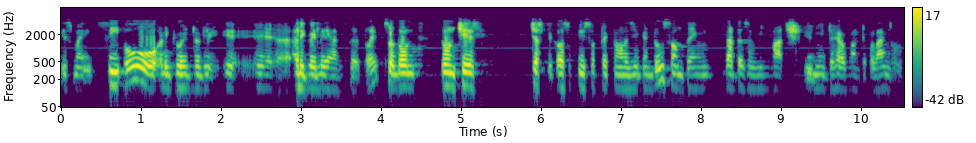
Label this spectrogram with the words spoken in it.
Is my COO adequately, uh, adequately answered, right? So don't, don't chase just because a piece of technology can do something, that doesn't mean much. You need to have multiple angles.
